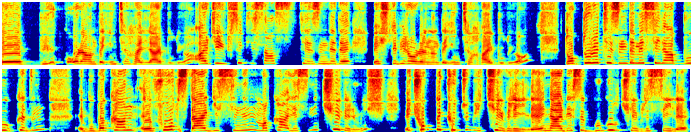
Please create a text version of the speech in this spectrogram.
e, büyük oranda intihaller buluyor. Ayrıca yüksek lisans tezinde de beşte bir oranında intihal buluyor. Doktora tezinde mesela bu kadın, e, bu bakan e, Forbes dergisinin makalesini çevirmiş ve çok da kötü bir çeviriyle, neredeyse Google çevirisiyle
